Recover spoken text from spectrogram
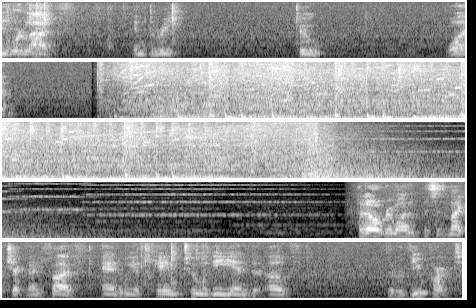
And we're live. In three, two, one. Hello everyone, this is MykeCheck 95, and we have came to the end of the review part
